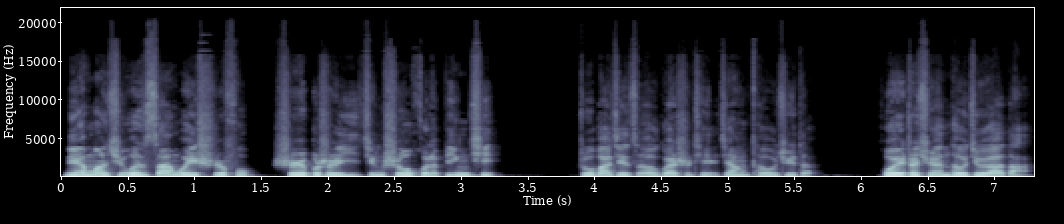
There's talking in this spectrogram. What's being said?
连忙去问三位师傅是不是已经收回了兵器。猪八戒责怪是铁匠偷去的。挥着拳头就要打，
